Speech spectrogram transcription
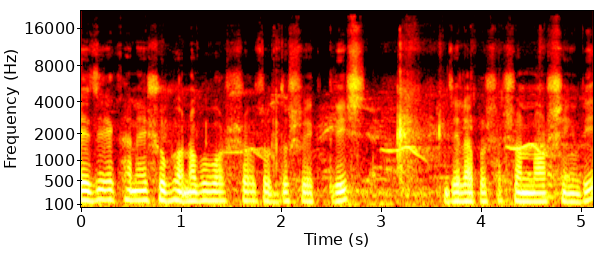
এই যে এখানে শুভ নববর্ষ চোদ্দোশো একত্রিশ, জেলা প্রশাসন নরসিংদী।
